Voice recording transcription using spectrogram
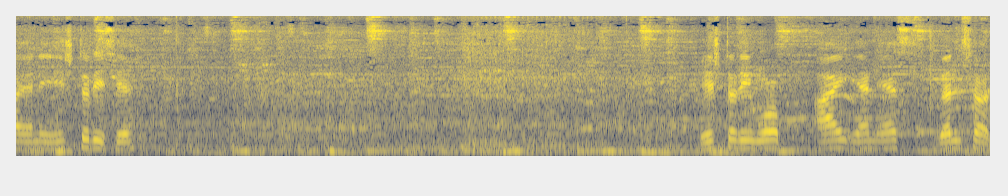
આ એની હિસ્ટરી છે. History of I N S Valsura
